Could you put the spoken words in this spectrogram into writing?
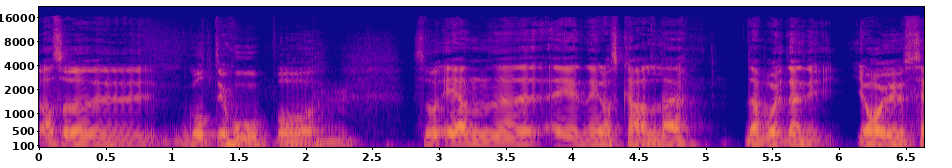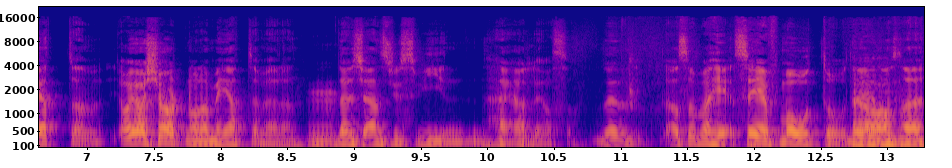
alltså, eh, gått ihop och Mm. så en eh, är nere hos Kalle Den var, den, jag har ju sett den. Ja, jag har kört några meter med den. Mm. Den känns ju svinhärlig alltså. Den, alltså CF Moto, det är Ja. någon sån här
